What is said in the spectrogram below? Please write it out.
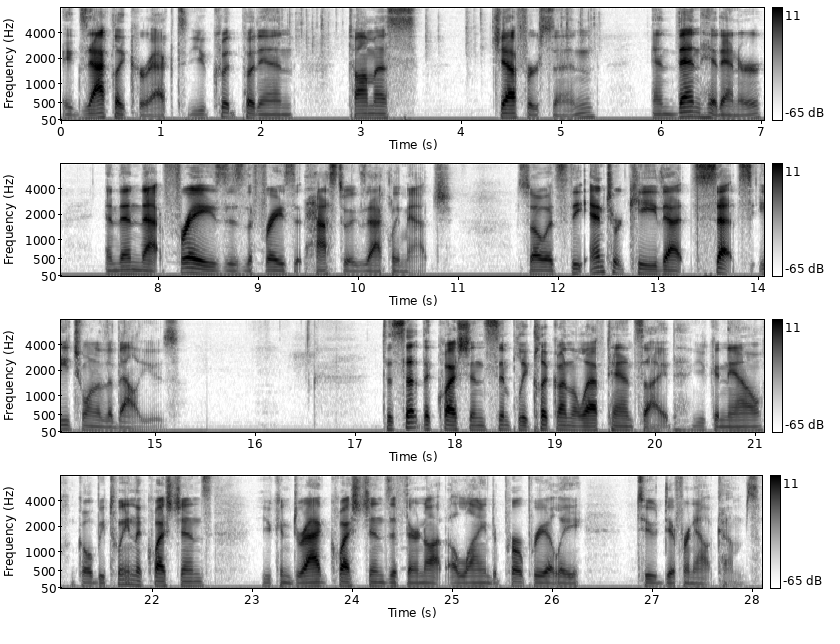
exactly correct, you could put in Thomas Jefferson and then hit enter and then that phrase is the phrase that has to exactly match. So it's the enter key that sets each one of the values. To set the questions, simply click on the left hand side. You can now go between the questions. You can drag questions if they're not aligned appropriately to different outcomes.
